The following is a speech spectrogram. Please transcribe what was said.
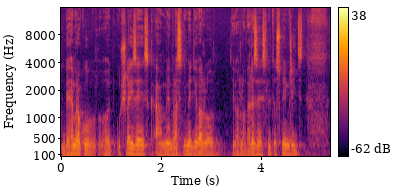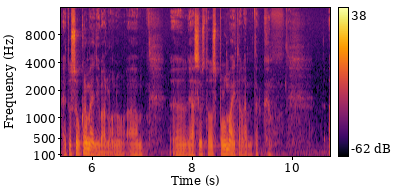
během roku ušlej zisk a my vlastníme divadlo, divadlo verze, jestli to smím říct, a je to soukromé divadlo. No, a e, já jsem z toho spolumajitelem, tak e,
